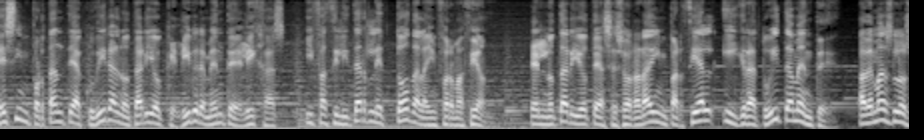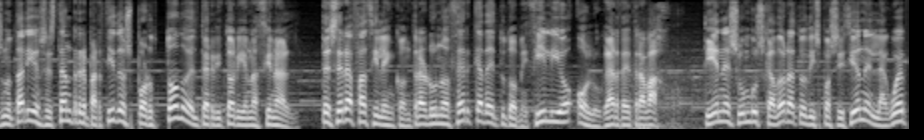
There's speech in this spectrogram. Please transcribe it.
es importante acudir al notario que libremente elijas y facilitarle toda la información el notario te asesorará imparcial y gratuitamente. Además, los notarios están repartidos por todo el territorio nacional. Te será fácil encontrar uno cerca de tu domicilio o lugar de trabajo. Tienes un buscador a tu disposición en la web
